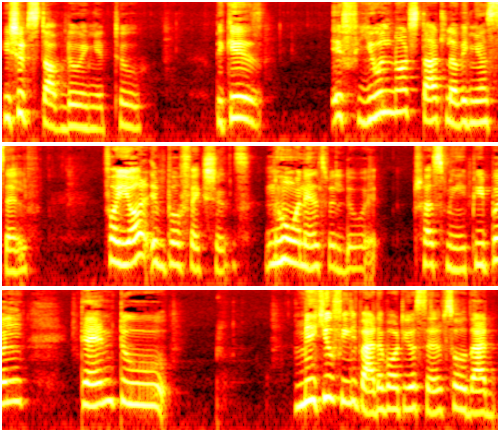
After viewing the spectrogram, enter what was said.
you should stop doing it too. Because if you'll not start loving yourself for your imperfections, no one else will do it. Trust me, people tend to make you feel bad about yourself so that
